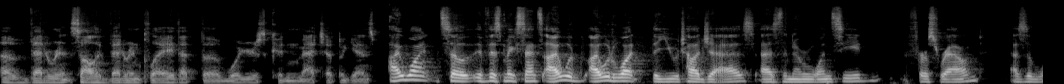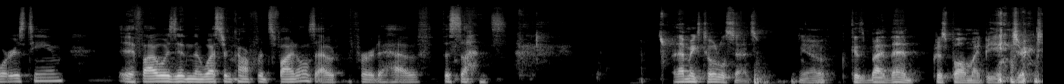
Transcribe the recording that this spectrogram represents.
of veteran, solid veteran play that the Warriors couldn't match up against. I want so if this makes sense, I would I would want the Utah Jazz as the number one seed first round as the Warriors team. if I was in the Western Conference Finals, I would prefer to have the Suns. That makes total sense. You know, because by then Chris Paul might be injured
